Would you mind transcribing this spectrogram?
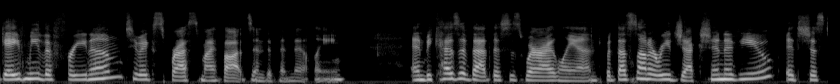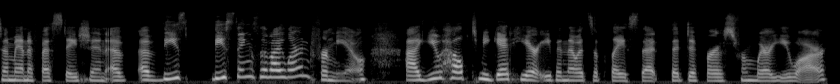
gave me the freedom to express my thoughts independently. And because of that, this is where I land. But that's not a rejection of you. It's just a manifestation of, of these these things that I learned from you. Uh, you helped me get here, even though it's a place that that differs from where you are.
